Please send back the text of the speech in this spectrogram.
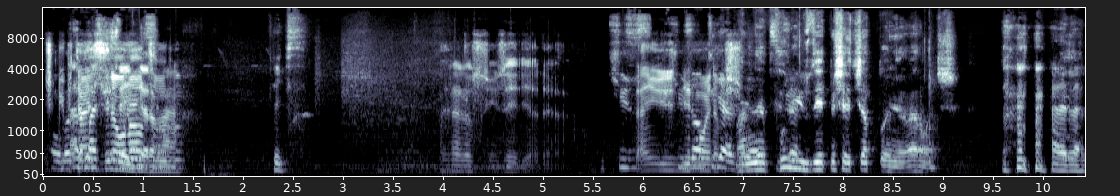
Çünkü bir Olabilir. tanesine Ama 16 size vurdum. Fix. Helal olsun 150 ya. 200, Ben 120 206 oynamışım. geldi Ben de full Güzel. %70 headshot oynuyor ver maç. Helal.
